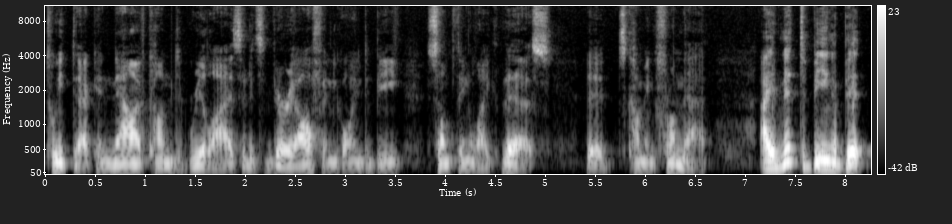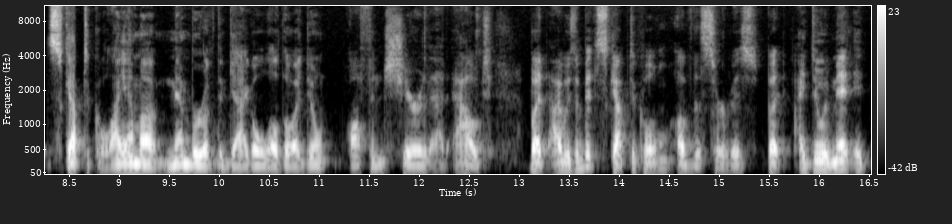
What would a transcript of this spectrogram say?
TweetDeck. And now I've come to realize that it's very often going to be something like this that's coming from that. I admit to being a bit skeptical. I am a member of the Gaggle, although I don't often share that out. But I was a bit skeptical of the service, but I do admit it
